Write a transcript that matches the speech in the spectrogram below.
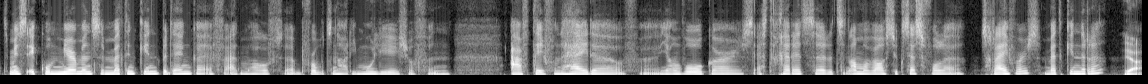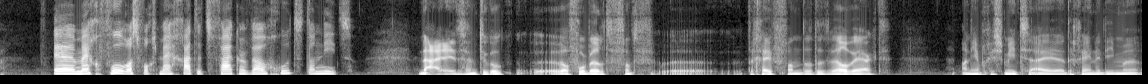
Tenminste, ik kon meer mensen met een kind bedenken. Even uit mijn hoofd. Eh, bijvoorbeeld een Harry Mulisch of een AFT van de Heide of eh, Jan Wolkers, Esther Gerritsen. Dat zijn allemaal wel succesvolle schrijvers met kinderen. ja. Eh, mijn gevoel was volgens mij gaat het vaker wel goed dan niet. Nou, er zijn natuurlijk ook wel voorbeelden van te, te geven van dat het wel werkt. Annie M. G. Schmid zei degene die me een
